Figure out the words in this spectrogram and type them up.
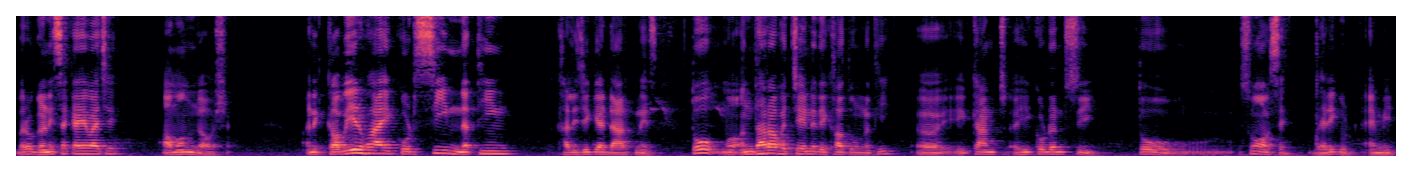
બરાબર, ગણી શકાય એવા છે. અમંગ આવશે. અને કબીરભાઈ કુડ સી નથિંગ, ખાલી જગ્યા ડાર્કનેસ તો અંધારા વચ્ચે એને દેખાતું નથી. I can't he couldn't see તો શું આવશે? વેરી ગુડ એમિડ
